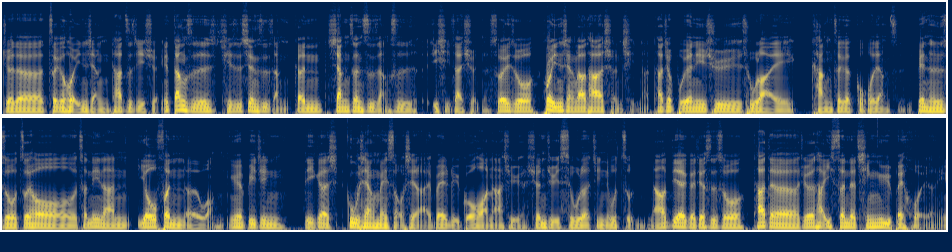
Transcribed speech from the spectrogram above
觉得这个会影响他自己选，因为当时其实县市长跟乡镇市长是一起在选的，所以说会影响到他的选情啊，他就不愿意去出来。扛这个锅这样子，变成是说最后陈定南忧愤而亡，因为毕竟第一个故乡没守下来，被吕国华拿去选举输了，金不准。然后第二个就是说他的觉得他一生的清誉被毁了，因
